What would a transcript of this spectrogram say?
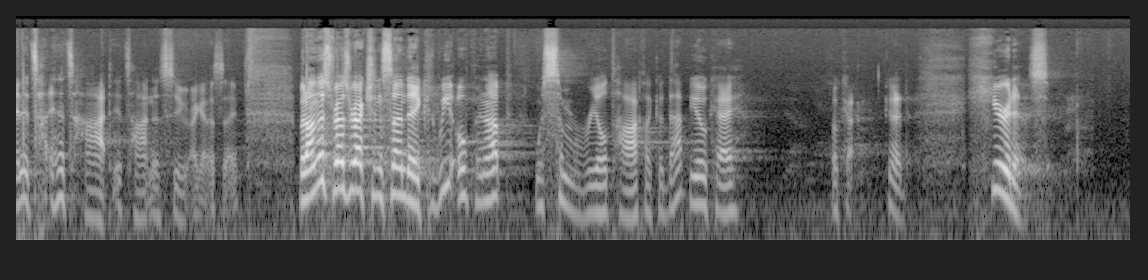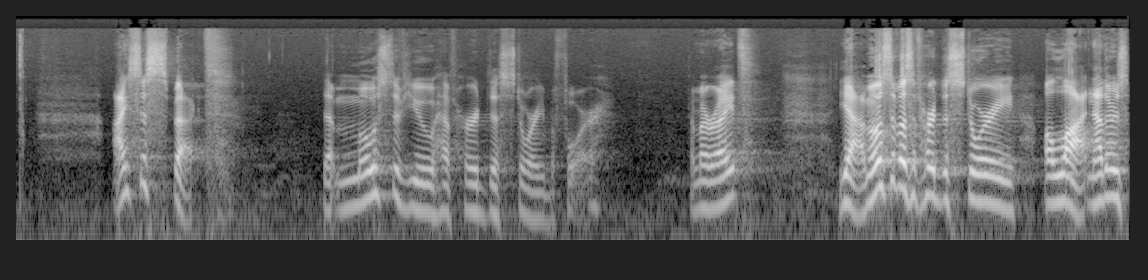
it's, and it's hot. It's hot in a suit, I gotta say. But on this Resurrection Sunday, could we open up with some real talk? Like, could that be okay? Okay, good. Here it is. I suspect that most of you have heard this story before. Am I right? Yeah, most of us have heard this story a lot. Now, there's,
